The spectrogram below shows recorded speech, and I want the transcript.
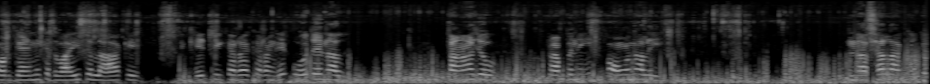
ਆਰਗੈਨਿਕ ਦਵਾਈ ਤੇ ਲਾ ਕੇ ਖੇਤੀ ਕਰਿਆ ਕਰਾਂਗੇ, ਉਹਦੇ ਨਾਲ ਤਾਂ ਜੋ ਆਪਣੀ ਆਉਣ ਵਾਲੀ ਨਸਲ ਆ, ਕਿਉਂਕਿ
